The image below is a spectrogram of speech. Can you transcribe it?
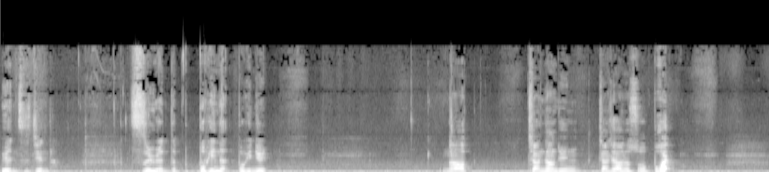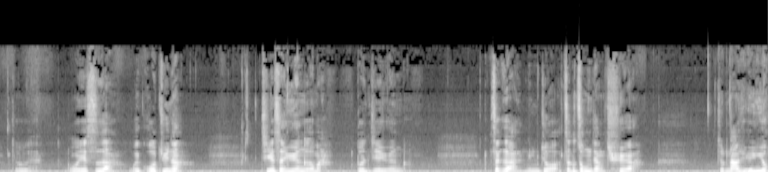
院之间的资源的不平等、不平均。然后蒋将军、蒋校长就说不会，对不对？我也是啊，为国军啊节省员额嘛，蹲节员额。这个啊，你们就这个中将缺啊，就拿去运用，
